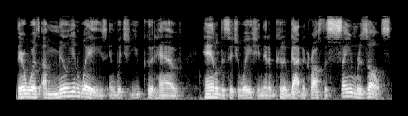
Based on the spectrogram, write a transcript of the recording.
there was a million ways in which you could have handled the situation that could have gotten across the same results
